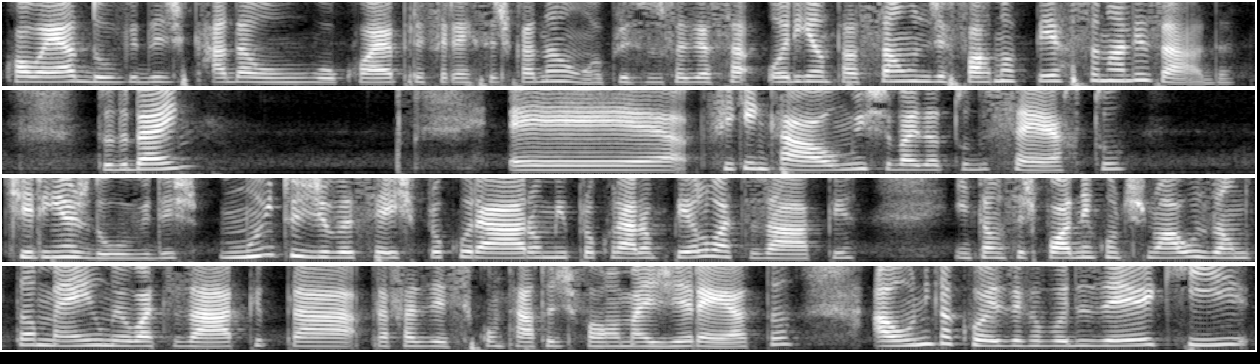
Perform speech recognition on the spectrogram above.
qual é a dúvida de cada um ou qual é a preferência de cada um. Eu preciso fazer essa orientação de forma personalizada. Tudo bem? É, fiquem calmos, vai dar tudo certo tirem as dúvidas. Muitos de vocês procuraram, me procuraram pelo WhatsApp, então vocês podem continuar usando também o meu WhatsApp para fazer esse contato de forma mais direta. A única coisa que eu vou dizer é que,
